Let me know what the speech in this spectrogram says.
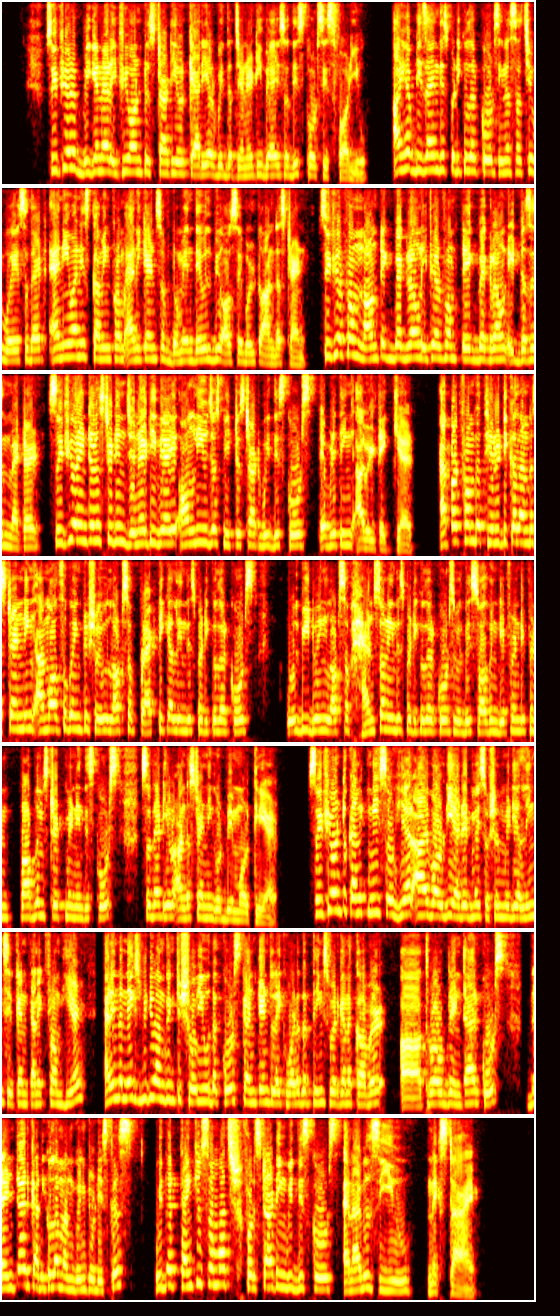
So if you're a beginner, if you want to start your career with the generative AI, so this course is for you. I have designed this particular course in a such a way so that anyone is coming from any kinds of domain, they will be also able to understand. So if you're from non-tech background, if you're from tech background, it doesn't matter. So if you're interested in generative AI, only you just need to start with this course. Everything I will take care. Apart from the theoretical understanding, I'm also going to show you lots of practical in this particular course. We'll be doing lots of hands-on in this particular course. We'll be solving different different problem statement in this course so that your understanding would be more clear. So if you want to connect me, so here I've already added my social media links. You can connect from here. And in the next video, I'm going to show you the course content, like what are the things we're going to cover uh, throughout the entire course. The entire curriculum I'm going to discuss. With that, thank you so much for starting with this course and I will see you next time.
